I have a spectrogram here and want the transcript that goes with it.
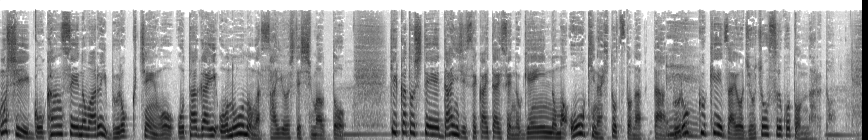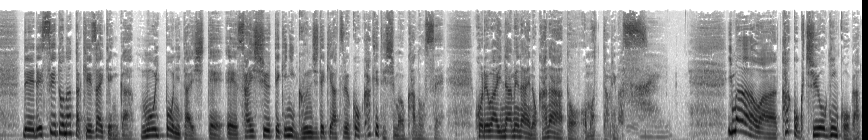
もし互換性の悪いブロックチェーンをお互い各々が採用してしまうと、結果として第二次世界大戦の原因のまあ大きな一つとなったブロック経済を助長することになると。で、劣勢となった経済圏がもう一方に対して、えー、最終的に軍事的圧力をかけてしまう可能性。これは否めないのかなと思っております。はい今は各国中央銀行が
